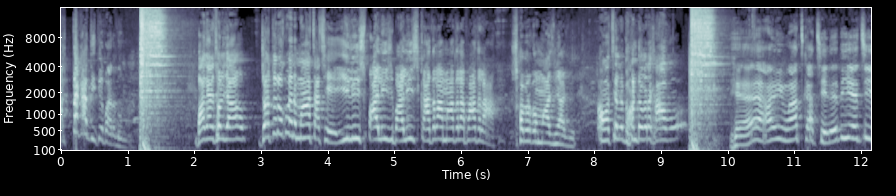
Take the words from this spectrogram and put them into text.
এক টাকা দিতে পারব না। বাজারে চলে যাও। যত রকমের মাছ আছে ইলিশ পালিশ বালিশ কাতলা মাদলা পাতলা সব রকম মাছ নিয়ে আসবে। আমার ছেলে ঘণ্টা করে খাওয়াবো। হ্যাঁ আমি মাছ কা ছেড়ে দিয়েছি।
